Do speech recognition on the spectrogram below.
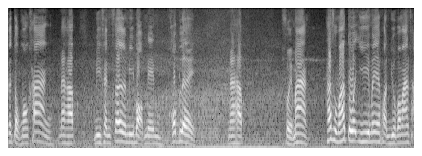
กระจกมองข้างนะครับ มีเซ็นเซอร์ มีเบาะเมม ครบเลยนะครับ สวยมาก ถ้าสมมติว่าตัว E มันจะผ่อนอยู่ประมาณ 3 3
